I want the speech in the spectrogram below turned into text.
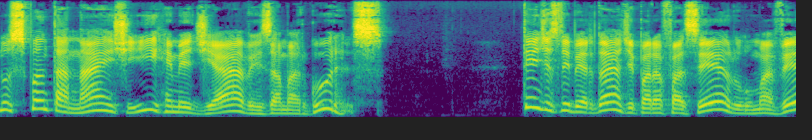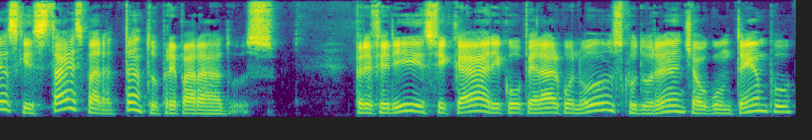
nos pantanais de irremediáveis amarguras? Tendes liberdade para fazê-lo, uma vez que estáis para tanto preparados. Preferis ficar e cooperar conosco durante algum tempo,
